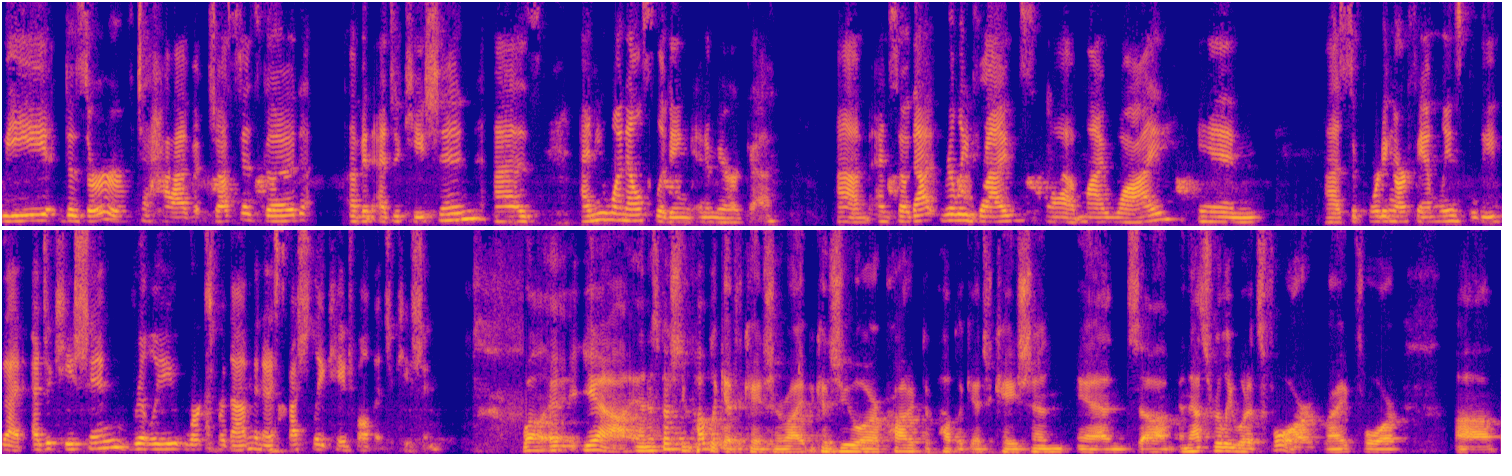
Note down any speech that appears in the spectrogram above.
we deserve to have just as good of an education as anyone else living in America. Um, and so that really drives uh, my why in uh, supporting our families believe that education really works for them and especially K 12 education. Well, eh, yeah, and especially public education, right? Because you are a product of public education, and um, and that's really what it's for, right? For uh,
